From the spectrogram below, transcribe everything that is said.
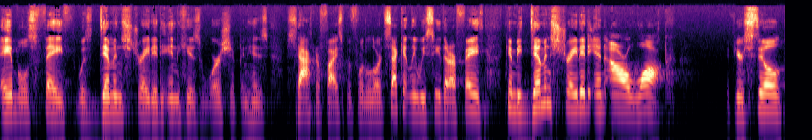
Abel's faith was demonstrated in his worship, in his sacrifice before the Lord. Secondly, we see that our faith can be demonstrated in our walk. If you're still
